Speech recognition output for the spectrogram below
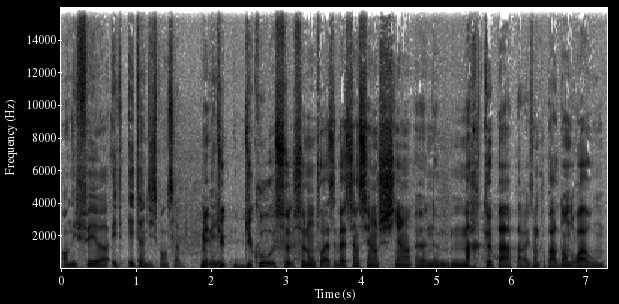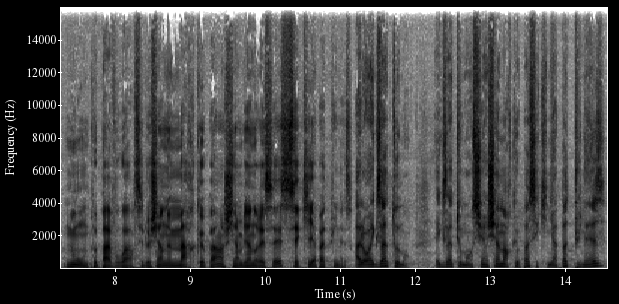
en effet euh, est, indispensable. Mais, du, coup, selon toi, Sébastien, si un chien ne marque pas, par exemple, on parle d'endroits où nous, on ne peut pas voir, si le chien ne marque pas, un chien bien dressé, c'est qu'il n'y a pas de punaise. Alors exactement, exactement. Si un chien ne marque pas, c'est qu'il n'y a pas de punaise.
